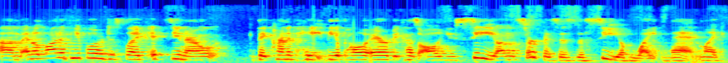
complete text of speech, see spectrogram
um, and a lot of people are just like it's you know they kind of hate the Apollo era because all you see on the surface is the sea of white men. Like,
